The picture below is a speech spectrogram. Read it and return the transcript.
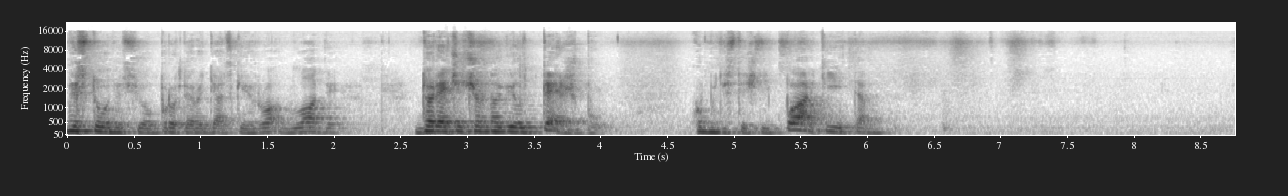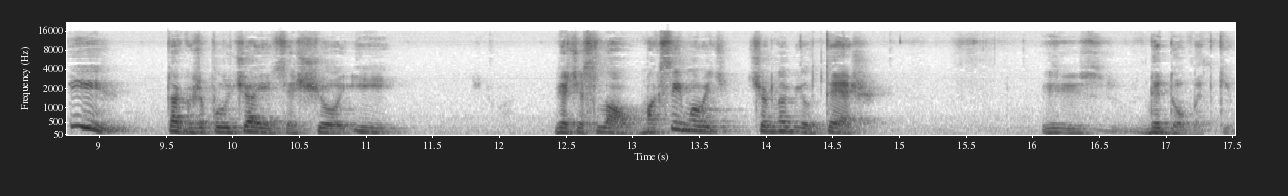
не того, цього проти радянської влади. До речі, Чорновіл теж був в комуністичній партії там. І так вже виходить, що і В'ячеслав Максимович Чорновіл теж недобитків,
